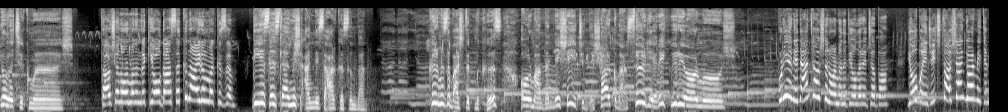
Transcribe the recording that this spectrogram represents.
yola çıkmış. Tavşan ormanındaki yoldan sakın ayrılma kızım. Diye seslenmiş annesi arkasından. Kırmızı başlıklı kız ormanda neşe içinde şarkılar söyleyerek yürüyormuş. Buraya neden tavşan ormanı diyorlar acaba? Yol boyunca hiç tavşan görmedim.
